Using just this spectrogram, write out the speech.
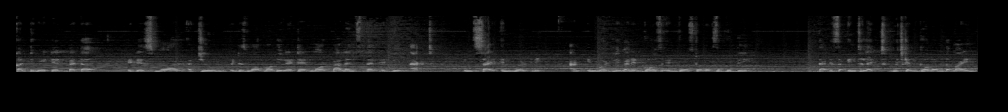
cultivated better it is more attuned it is more modulated more balanced then it will act inside inwardly. And inwardly when it goes it goes towards the buddhi that is the intellect which can govern the mind.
